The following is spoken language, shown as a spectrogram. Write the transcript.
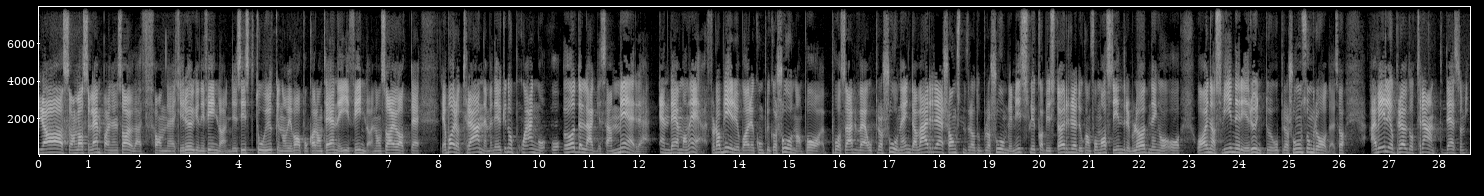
Ja, så han Lasse Lempanen sa jo det, han kirurgen i Finland, de siste to ukene når vi var på karantene i Finland. Han sa jo at det, det er bare å trene, men det er jo ikke noe poeng å, å ødelegge seg mer enn det man er. For da blir det jo bare komplikasjoner på, på selve operasjonen enda verre. Sjansen for at operasjonen blir mislykka, blir større. Du kan få masse indre blødning og, og, og annet svineri rundt operasjonsområdet. Så jeg ville jo prøvd å trene det som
